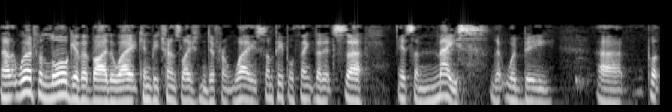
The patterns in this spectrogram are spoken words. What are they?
Now, the word for lawgiver, by the way, it can be translated in different ways. Some people think that it's uh, it's a mace that would be uh, put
